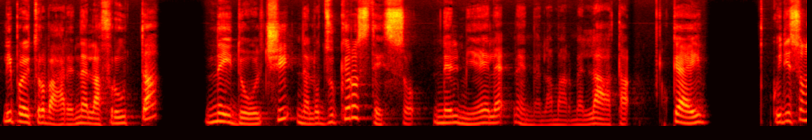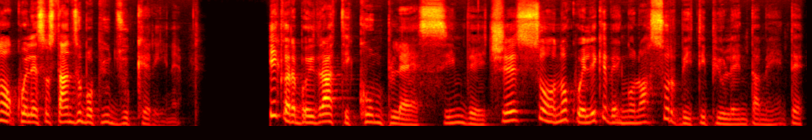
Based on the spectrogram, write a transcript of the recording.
Li puoi trovare nella frutta, nei dolci, nello zucchero stesso, nel miele e nella marmellata, ok? Quindi sono quelle sostanze un po' più zuccherine. I carboidrati complessi invece sono quelli che vengono assorbiti più lentamente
